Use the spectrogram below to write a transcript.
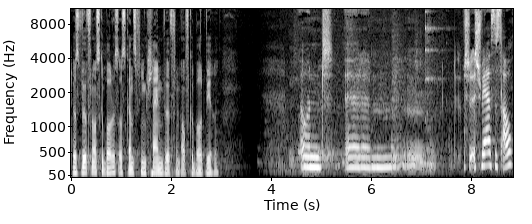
der aus Würfeln ausgebaut ist, aus ganz vielen kleinen Würfeln aufgebaut wäre. Und ähm, schwer ist es auch,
